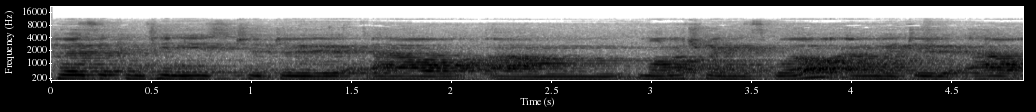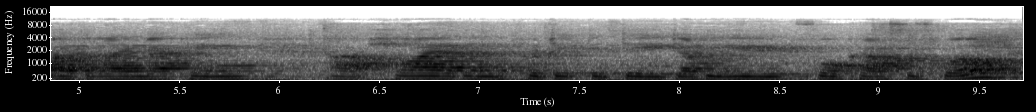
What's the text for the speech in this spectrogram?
PIRSA continues to do our um, monitoring as well, and we do our overlay mapping uh, higher than the predicted DEW forecast as well.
